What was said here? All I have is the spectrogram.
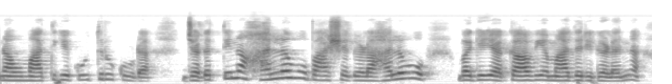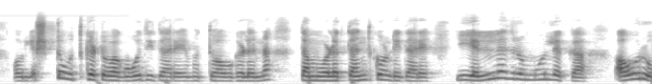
ನಾವು ಮಾತಿಗೆ ಕೂತರೂ ಕೂಡ ಜಗತ್ತಿನ ಹಲವು ಭಾಷೆಗಳ ಹಲವು ಬಗೆಯ ಕಾವ್ಯ ಮಾದರಿಗಳನ್ನು ಅವ್ರು ಎಷ್ಟು ಉತ್ಕಟವಾಗಿ ಓದಿದ್ದಾರೆ ಮತ್ತು ಅವುಗಳನ್ನು ತಮ್ಮ ಒಳಗೆ ತಂದುಕೊಂಡಿದ್ದಾರೆ, ಈ ಎಲ್ಲದರ ಮೂಲಕ ಅವರು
